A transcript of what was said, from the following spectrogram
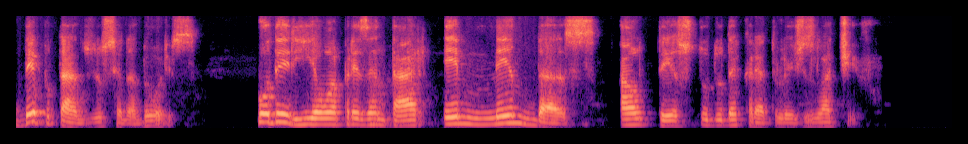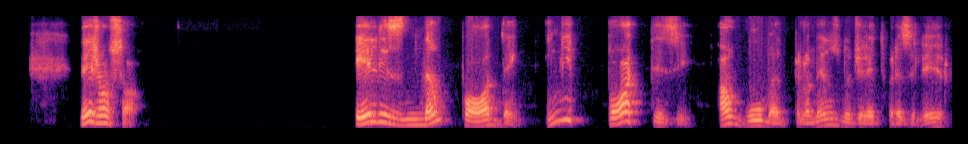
deputados e os senadores poderiam apresentar emendas ao texto do decreto legislativo. Vejam só. Eles não podem, em hipótese alguma, pelo menos no direito brasileiro,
